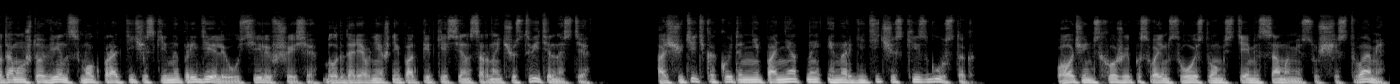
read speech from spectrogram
Потому что Вин смог практически на пределе усилившейся, благодаря внешней подпитке сенсорной чувствительности, ощутить какой-то непонятный энергетический сгусток, очень схожий по своим свойствам с теми самыми существами,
